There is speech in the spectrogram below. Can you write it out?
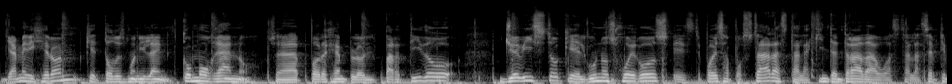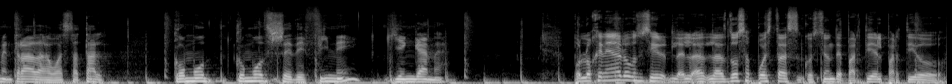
ya me dijeron que todo es money line. ¿Cómo gano? O sea, por ejemplo, el partido... Yo he visto que algunos juegos este, puedes apostar hasta la quinta entrada o hasta la séptima entrada o hasta tal. ¿Cómo, cómo se define quién gana? Por lo general, vamos a decir, la- la- las dos apuestas en cuestión de partir el partido,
